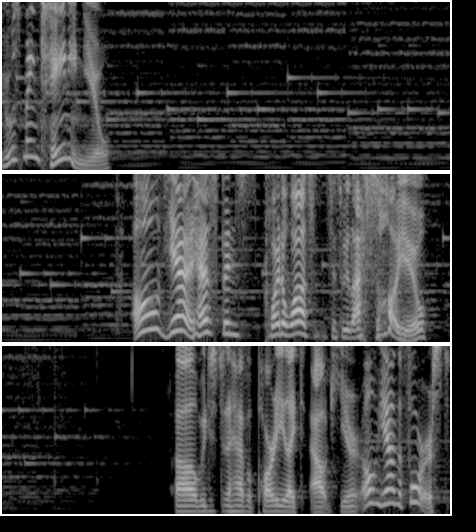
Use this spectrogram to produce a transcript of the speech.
who's maintaining you? Oh, yeah, it has been quite a while since we last saw you. Uh, we just didn't have a party, like, out here. Oh, yeah, in the forest.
